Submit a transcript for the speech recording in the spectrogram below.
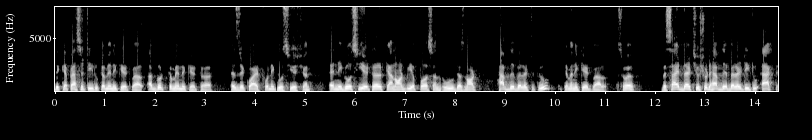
the capacity to communicate well. A good communicator is required for negotiation. A negotiator cannot be a person who does not have the ability to communicate well. So, beside that, you should have the ability to act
